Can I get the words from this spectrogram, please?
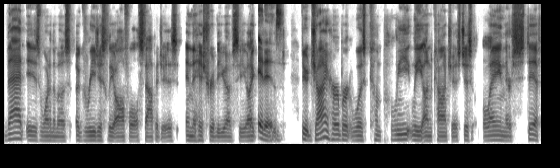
that is one of the most egregiously awful stoppages in the history of the UFC. Like it is. Dude, Jai Herbert was completely unconscious, just laying there stiff.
